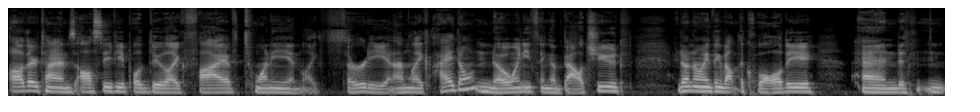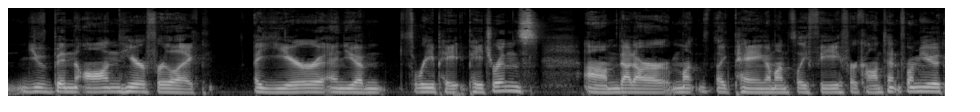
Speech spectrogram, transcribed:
other times I'll see people do like 5, 20, and like 30. And I'm like, I don't know anything about you. I don't know anything about the quality and you've been on here for like a year and you have three pa- patrons um, that are like paying a monthly fee for content from you,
